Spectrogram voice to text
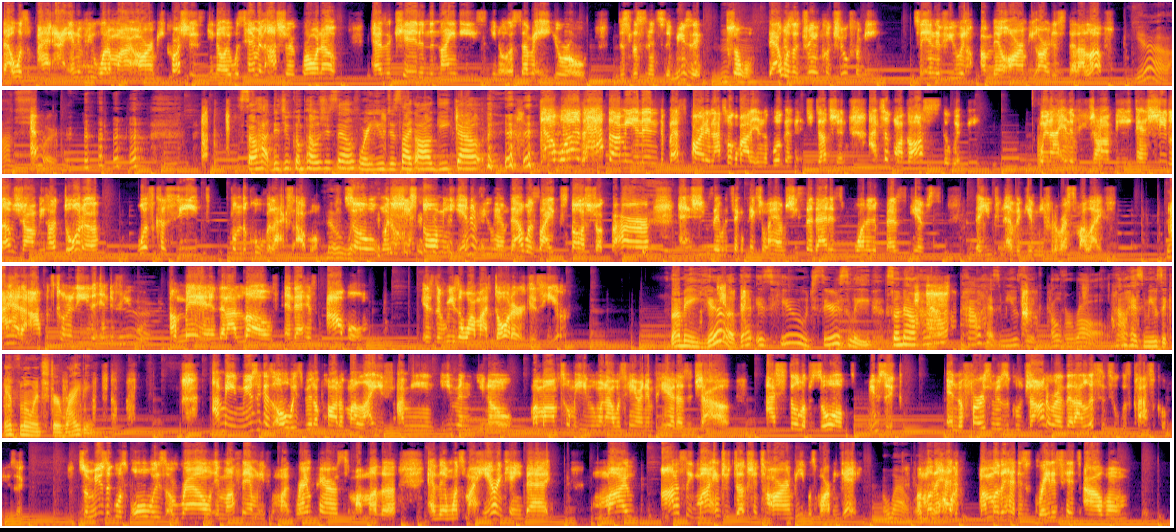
that was I, I interviewed one of my R and B crushes. You know, it was him and Usher growing up as a kid in the 90s, you know, a seven, eight year old, just listening to the music. Mm-hmm. So that was a dream come true for me to interview a male R&B artist that I love. Yeah, I'm sure. so how did you compose yourself? Were you just like all geeked out? that was after, I mean, and then the best part, and I talk about it in the book in the introduction, I took my god sister with me when I interviewed Jon B. And she loves Jon B. Her daughter was conceived from the Cool Relax album. No so when she saw me interview him, that was like starstruck for her, and she was able to take a picture with him. She said that is one of the best gifts that you can ever give me for the rest of my life. I had an opportunity to interview a man that I love, and that his album is the reason why my daughter is here. I mean, yeah, that is huge. Seriously. So now, how mm-hmm. how has music overall? How has music influenced your writing? I mean, music has always been a part of my life. I mean, even you know, my mom told me even when I was hearing impaired as a child, I still absorbed music. And the first musical genre that I listened to was classical music. So music was always around in my family, from my grandparents to my mother. And then once my hearing came back, my honestly my introduction to R and B was Marvin Gaye. Oh wow! My mother had my mother had this greatest hits album.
